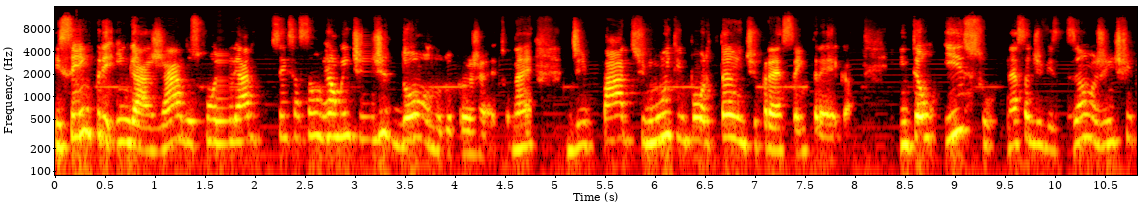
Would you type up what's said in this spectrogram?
e sempre engajados com olhar sensação realmente de dono do projeto, né? De parte muito importante para essa entrega. Então, isso nessa divisão a gente,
